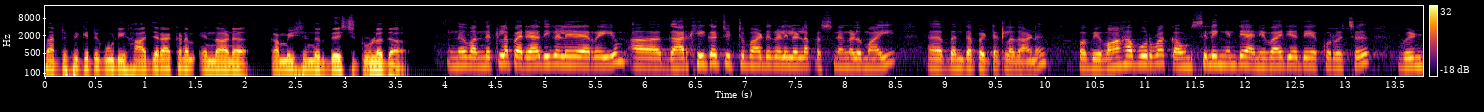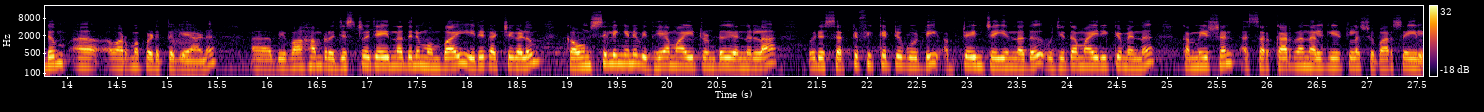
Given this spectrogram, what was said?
സർട്ടിഫിക്കറ്റ് കൂടി ഹാജരാക്കണം എന്നാണ് കമ്മീഷൻ നിർദ്ദേശിച്ചിട്ടുള്ളത്. ഇന്ന് വന്നിട്ടുള്ള പരാതികളേറെയും ഗാർഹിക ചുറ്റുപാടുകളിലുള്ള പ്രശ്നങ്ങളുമായി ബന്ധപ്പെട്ടിട്ടുള്ളതാണ്. അപ്പോൾ വിവാഹപൂർവ കൗൺസിലിങ്ങിന്റെ അനിവാര്യതയെക്കുറിച്ച് വീണ്ടും ഓർമ്മപ്പെടുത്തുകയാണ്. വിവാഹം രജിസ്റ്റർ ചെയ്യുന്നതിന് മുമ്പായി ഇരു കക്ഷികളും കൗൺസിലിങ്ങിന് വിധേയമായിട്ടുണ്ട് എന്നുള്ള ഒരു സർട്ടിഫിക്കറ്റ് കൂടി ഒബ്റ്റെയിൻ ചെയ്യുന്നത് ഉചിതമായിരിക്കുമെന്ന് കമ്മീഷൻ സർക്കാരിന് നൽകിയിട്ടുള്ള ശുപാർശയിൽ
